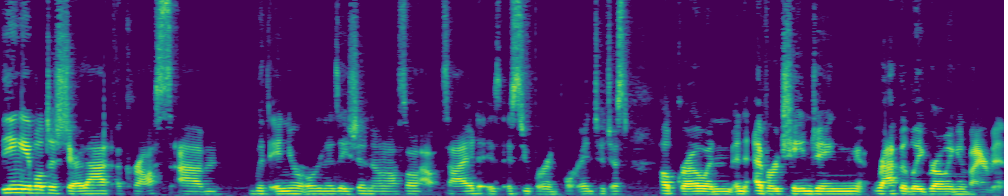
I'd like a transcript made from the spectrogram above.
being able to share that across um, within your organization and also outside is, is super important to just help grow in an ever changing, rapidly growing environment.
